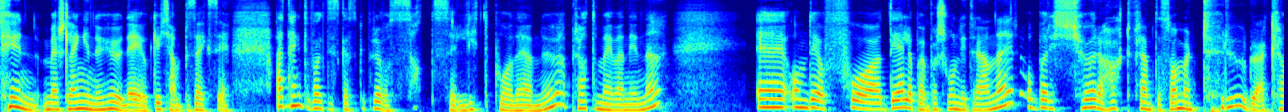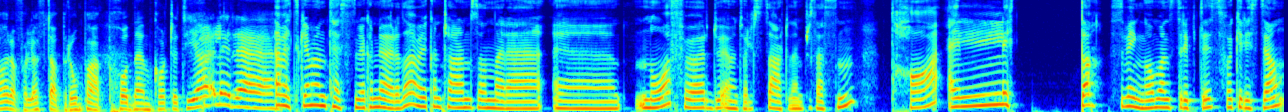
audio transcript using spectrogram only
Tynn med slengende hud er jo ikke kjempesexy. Jeg tenkte faktisk jeg skulle prøve å satse litt på det nå. Jeg prater med ei venninne. Eh, om det å få dele på en personlig trener og bare kjøre hardt frem til sommeren. Tror du jeg klarer å få løfta opp rumpa på den korte tida, eller? Eh? Jeg vet ikke, men testen vi kan gjøre da, vi kan ta en sånn derre eh, Nå, før du eventuelt starter den prosessen, ta ei svinge om en striptease for Christian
